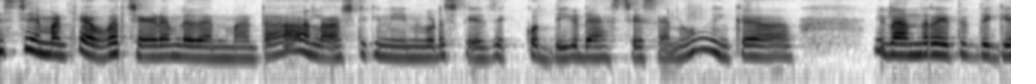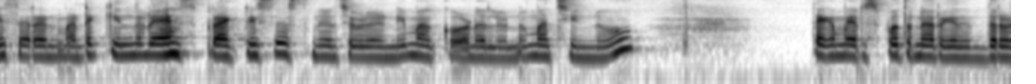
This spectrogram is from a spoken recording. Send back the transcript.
డ్యాన్స్ చేయమంటే ఎవరు చేయడం లేదనమాట లాస్ట్కి నేను కూడా స్టేజ్ ఎక్కి కొద్దిగా డ్యాన్స్ చేశాను. ఇంకా వీళ్ళందరూ అయితే దిగేశారనమాట కింద డ్యాన్స్ ప్రాక్టీస్ చేస్తున్నారు చూడండి మా కోడలును మా చిన్ను. తెగ మెరిసిపోతున్నారు కదా ఇద్దరు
